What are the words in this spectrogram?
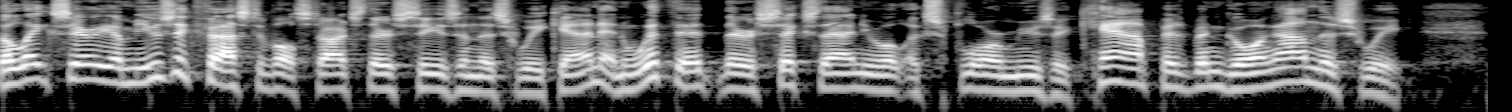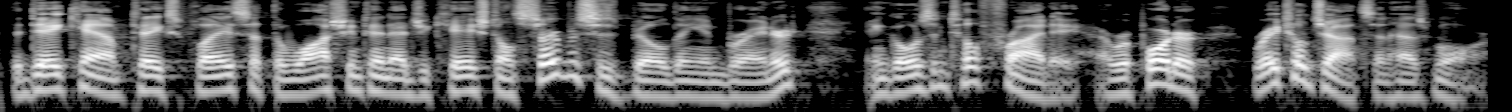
The Lakes Area Music Festival starts their season this weekend, and with it, their sixth annual Explore Music Camp has been going on this week. The day camp takes place at the Washington Educational Services Building in Brainerd and goes until Friday. Our reporter Rachel Johnson has more.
